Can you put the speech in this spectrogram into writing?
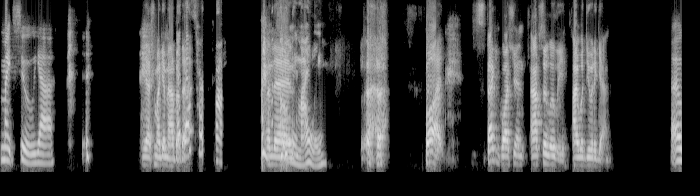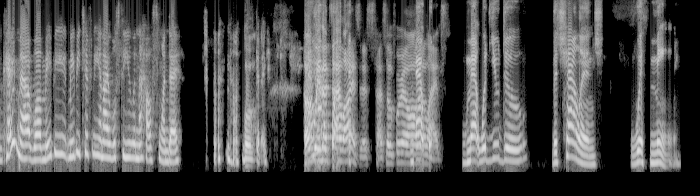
might sue. Yeah. yeah, she might get mad about that. That's her. And then only Miley. but second question, absolutely, I would do it again. Okay, Matt. Well, maybe maybe Tiffany and I will see you in the house one day. no, I'm well, just kidding. Hopefully, that's alliances. That's hope for all Matt, alliance. Matt, would you do the challenge with me?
